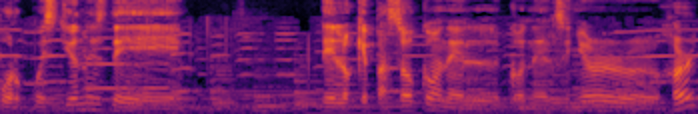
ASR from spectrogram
por cuestiones de de lo que pasó con el con el señor Hurt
